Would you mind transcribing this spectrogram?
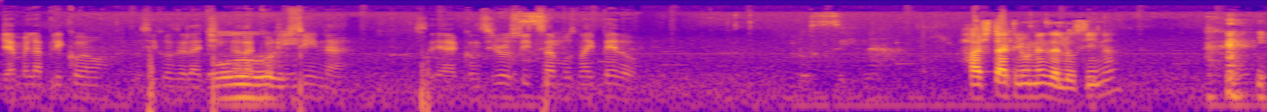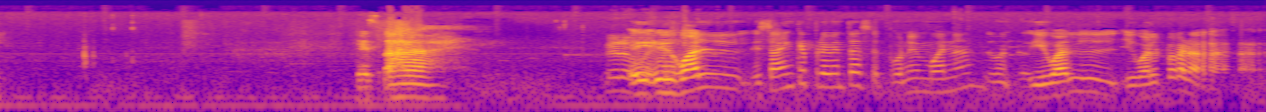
ya me la aplicó los hijos de la chingada con. Lucina. O sea, con Zero Sweet Samus no hay pedo. Lucina. hashtag lunes de Lucina. Ah, Pero eh, igual, ¿saben qué preventas se ponen buenas? Bueno, igual, igual para...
